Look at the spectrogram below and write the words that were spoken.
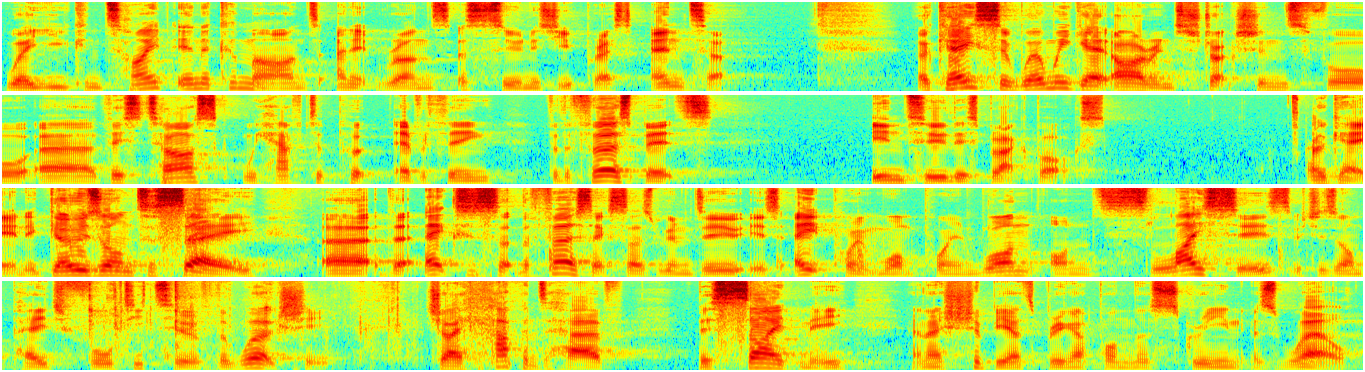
where you can type in a command and it runs as soon as you press enter. Okay, so when we get our instructions for uh, this task, we have to put everything for the first bits into this black box. Okay, and it goes on to say uh, the, the first exercise we're going to do is 8.1.1 on slices, which is on page 42 of the worksheet, which I happen to have beside me, and I should be able to bring up on the screen as well.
